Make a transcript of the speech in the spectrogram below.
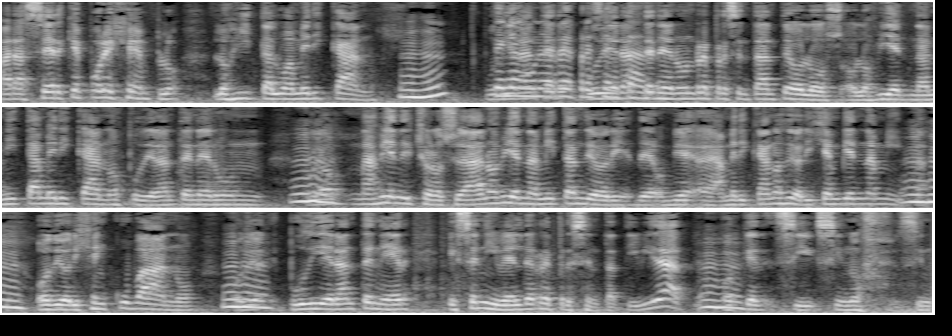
para hacer que, por ejemplo, los italoamericanos pudieran, tener, pudieran tener un representante o los, o los vietnamita americanos pudieran tener un, más bien dicho, los ciudadanos vietnamitas de, ori- de- eh, americanos de origen vietnamita o de origen cubano o de- pudieran tener ese nivel de representatividad. Porque si, si no, si,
